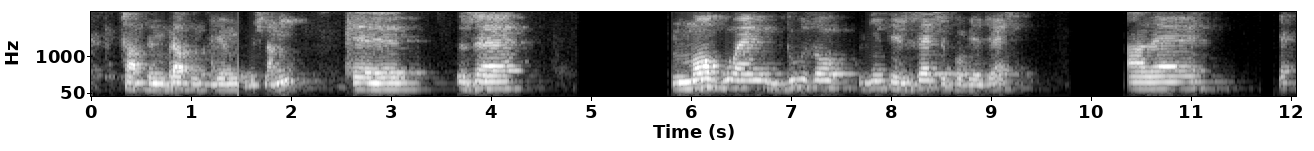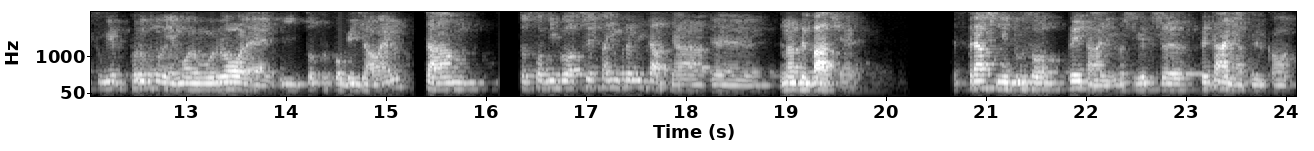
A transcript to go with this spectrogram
z czasem wracam sobie myślami, że mogłem dużo więcej rzeczy powiedzieć, ale jak sobie porównuję moją rolę i to, co powiedziałem, tam dosłownie była czysta improwizacja e, na debacie. Strasznie dużo pytań, właściwie przez pytania tylko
